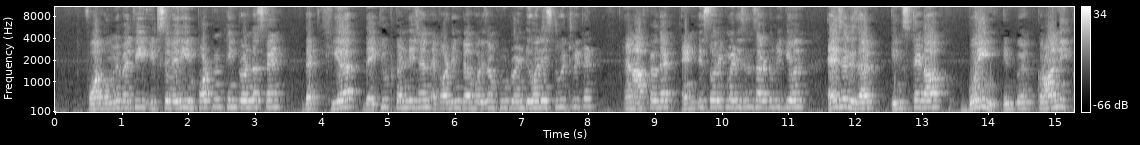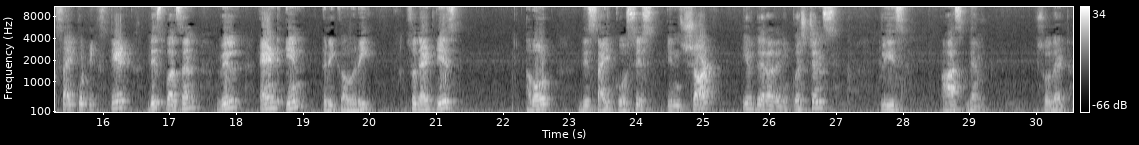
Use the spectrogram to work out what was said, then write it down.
For homeopathy, it's a very important thing to understand that here the acute condition according to aphorism 221 is to be treated and after that antipsoric medicines are to be given. As a result instead of going into a chronic psychotic state this person will end in recovery. So that is about this psychosis. In short if there are any questions please ask them so that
